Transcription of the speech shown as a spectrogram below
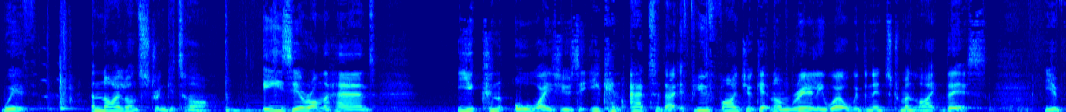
with a nylon string guitar? Easier on the hand you can always use it. You can add to that. If you find you're getting on really well with an instrument like this, you've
